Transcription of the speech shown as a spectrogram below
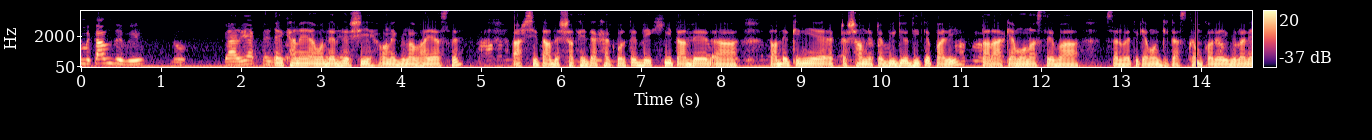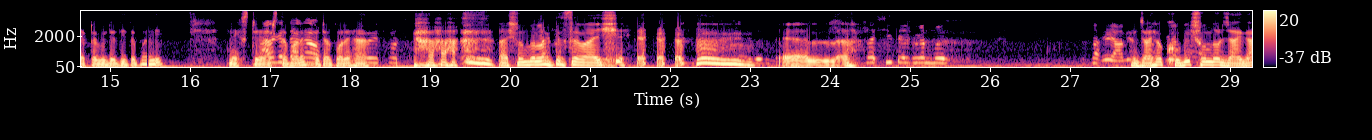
আমি কাম দিবি? এখানে আমাদের দেশি অনেকগুলো ভাই আছে। আসছি তাদের সাথেই দেখা করতে দেখি তাদের তাদেরকে নিয়ে একটা সামনে একটা ভিডিও দিতে পারি। তারা কেমন আছে বা সার্ভেতে কেমন কি কাজ কাম করে এগুলো নিয়ে একটা ভিডিও দিতে পারি। নেক্সট ডে আসতে পারে এটার পরে হ্যাঁ। সুন্দর লাগতেছে ভাই। আল্লাহ। যাই হোক, খুবই সুন্দর জায়গা।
